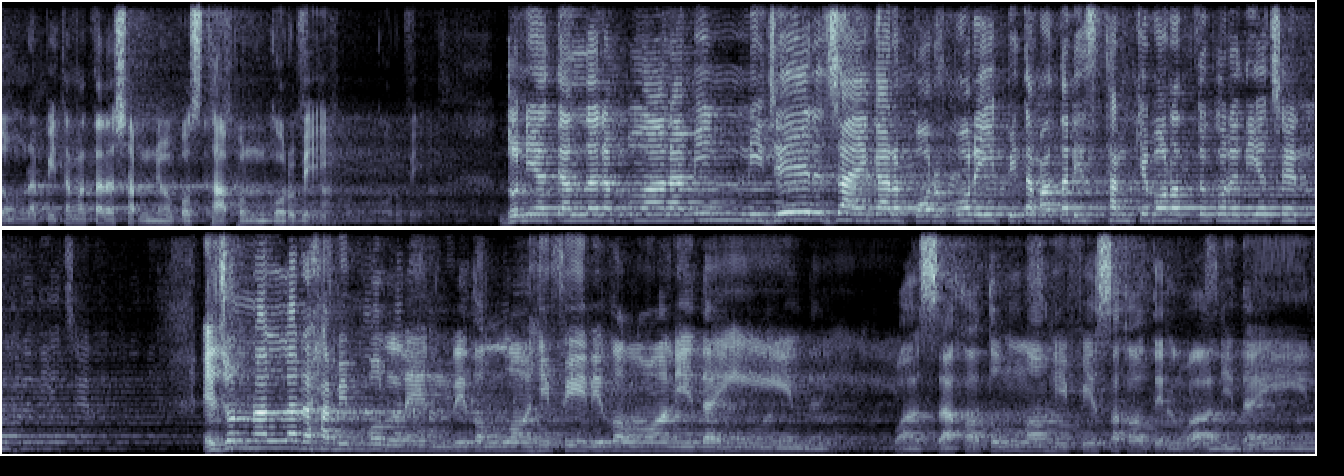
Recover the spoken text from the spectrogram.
তোমরা পিতা মাতার সামনে উপস্থাপন করবে। দুনিয়াতে আল্লাহ রাব্বুল আলামিন নিজের জায়গার পর পরেই পিতামাতার স্থানকে বরাদ্দ করে দিয়েছেন। এজন্য আল্লাহর হাবিব বললেন, রিদাল্লাহি ফি রিদাল ওয়ালিদাইন ওয়া সাখাতুল্লাহি ফি সাখাতিল ওয়ালিদাইন।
